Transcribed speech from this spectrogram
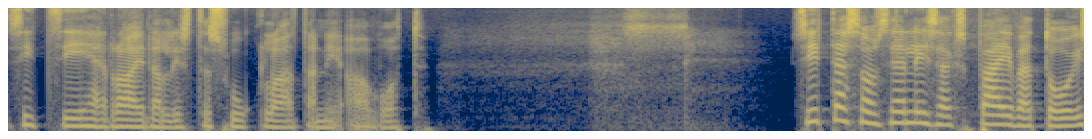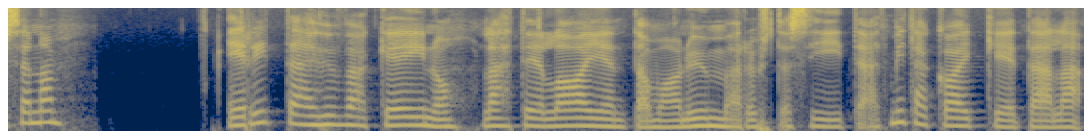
Sitten siihen raidallista suklaata, niin avot. Sitten tässä on sen lisäksi päivä toisena erittäin hyvä keino lähteä laajentamaan ymmärrystä siitä, että mitä kaikkea täällä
